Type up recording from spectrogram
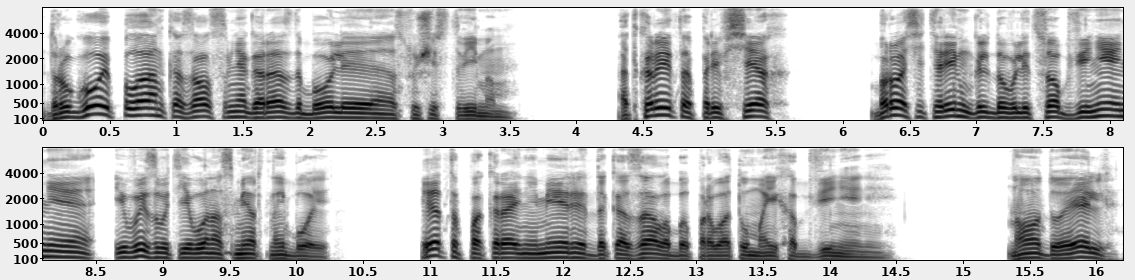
Другой план казался мне гораздо более осуществимым. Открыто при всех бросить Рингольду в лицо обвинения и вызвать его на смертный бой. Это, по крайней мере, доказало бы правоту моих обвинений. Но дуэль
